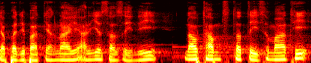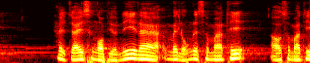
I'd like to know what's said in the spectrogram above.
จะปฏิบัติอย่างไรอริยสัจสีนี้ เราทำสติสมาธิให้ใจสงบอยู่นี่แหละไม่หลงในสมาธิเอาสมาธิ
